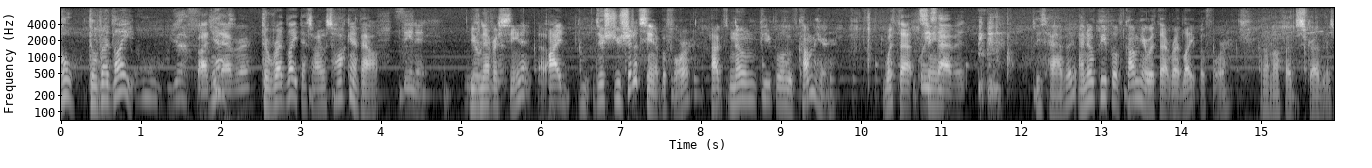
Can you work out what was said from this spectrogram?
Oh, the red light. Ooh, yes. But Yes. never The red light. That's what I was talking about. seen it. You've never seen it? I. There's, you should have seen it before. I've known people who've come here with that. Please same, have it. Please have it. I know people have come here with that red light before. I don't know if I described it as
